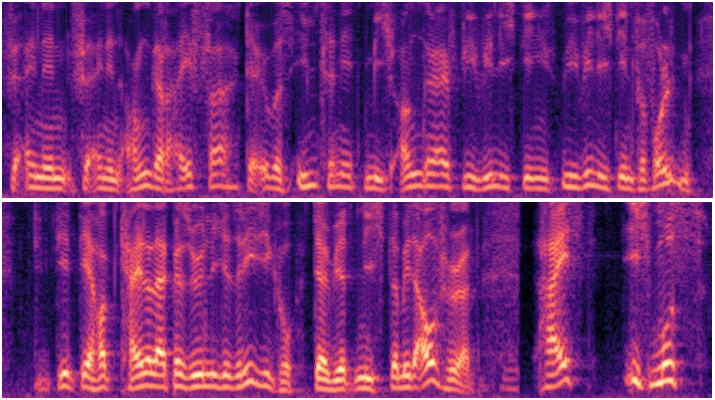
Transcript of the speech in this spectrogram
für einen, für einen Angreifer, der übers Internet mich angreift, wie will ich den, wie will ich den verfolgen? Der, der hat keinerlei persönliches Risiko. Der wird nicht damit aufhören. Heißt, ich muss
